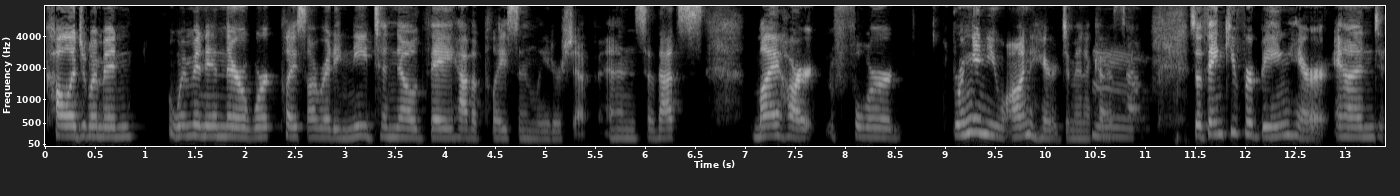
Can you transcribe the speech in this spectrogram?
college women, women in their workplace already need to know they have a place in leadership. And so that's my heart for bringing you on here, Dominica. So, so thank you for being here. And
